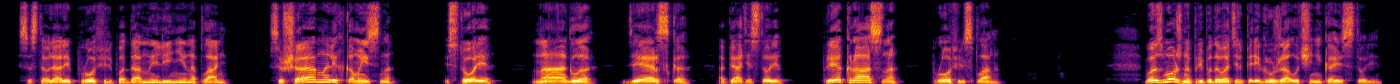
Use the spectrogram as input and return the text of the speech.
— составляли профиль по данной линии на плане. Совершенно легкомысленно. История. Нагло, дерзко. Опять история. Прекрасно. Профиль с плана. Возможно, преподаватель перегружал ученика истории.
